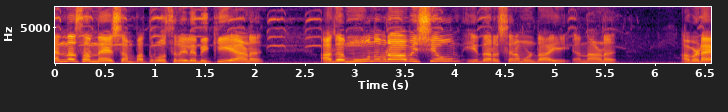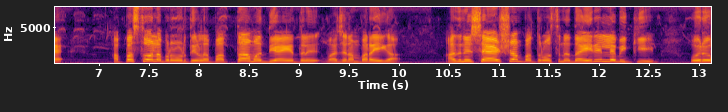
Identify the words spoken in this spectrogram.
എന്ന സന്ദേശം പത്രോസിന് ലഭിക്കുകയാണ്. അത് മൂന്ന് പ്രാവശ്യവും ഈ ദർശനമുണ്ടായി എന്നാണ് അവിടെ അപ്പസ്തോല പ്രവൃത്തികൾ പത്താം അധ്യായത്തിൽ വചനം പറയുക. അതിനുശേഷം പത്രോസിന് ധൈര്യം ലഭിക്കുകയും ഒരു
